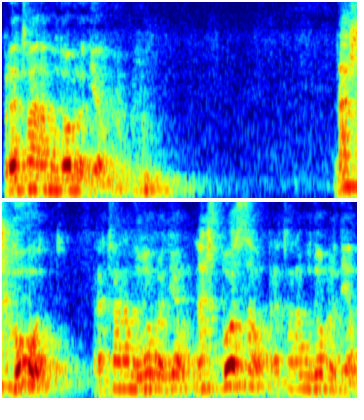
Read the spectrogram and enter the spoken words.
pretvaramo u dobro djelo. Naš hod pretvaramo u dobro djelo. Naš posao pretvaramo u dobro djelo.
